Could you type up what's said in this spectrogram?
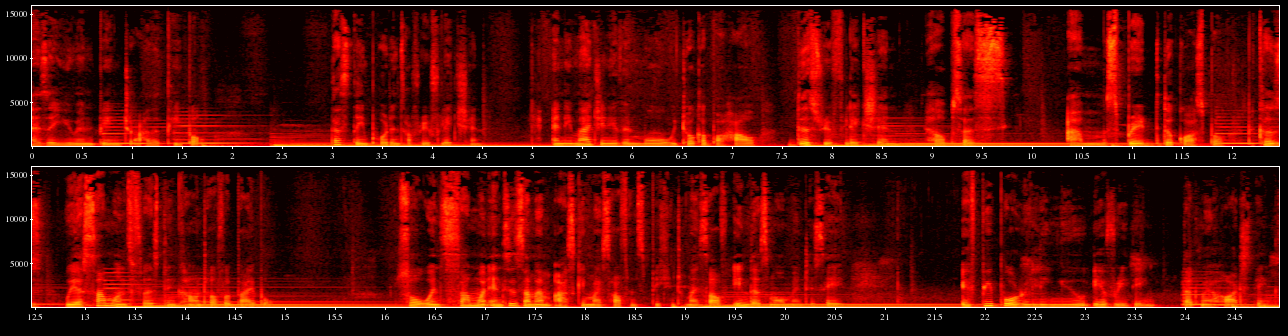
as a human being to other people. That's the importance of reflection. And imagine even more we talk about how this reflection helps us um, spread the gospel because we are someone's first encounter of a Bible. So when someone, and this is something I'm asking myself and speaking to myself in this moment to say, if people really knew everything that my heart thinks,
